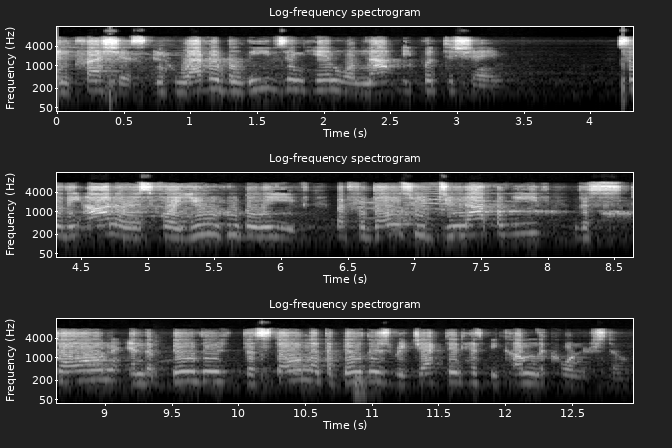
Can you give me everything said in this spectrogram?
and precious, and whoever believes in him will not be put to shame. So the honor is for you who believe, but for those who do not believe, the stone and the builders, the stone that the builders rejected has become the cornerstone,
